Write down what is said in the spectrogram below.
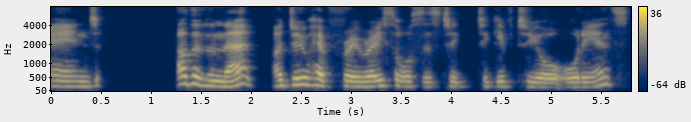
And other than that, I do have free resources to, to give to your audience,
